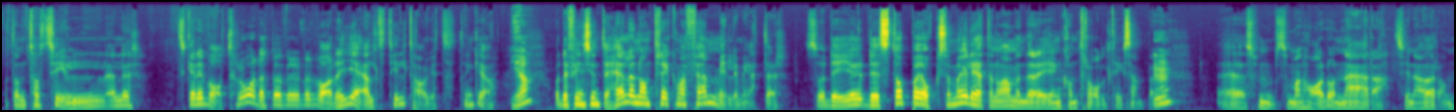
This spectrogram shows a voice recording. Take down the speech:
att de tar till, eller ska det vara trådat behöver det väl vara rejält tilltaget, tänker jag. Ja. Och det finns ju inte heller någon 3,5 mm. Så det, ju, det, stoppar ju också möjligheten att använda det i en kontroll till exempel. Mm. Eh, som, som man har då nära sina öron.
